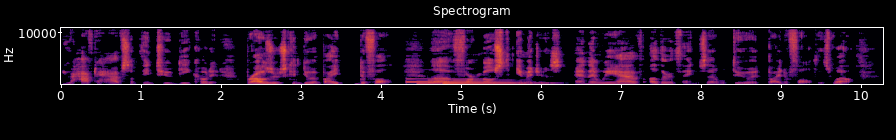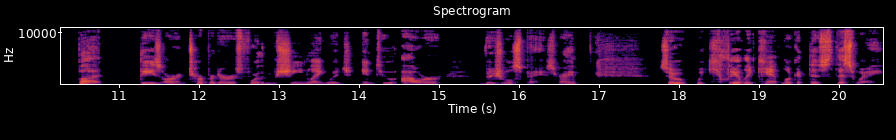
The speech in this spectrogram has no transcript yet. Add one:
You have to have something to decode it. Browsers can do it by default uh, for most images. And then we have other things that will do it by default as well. But these are interpreters for the machine language into our visual space, right? So we clearly can't look at this this way,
